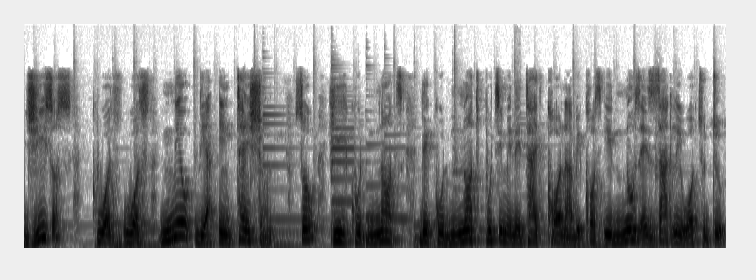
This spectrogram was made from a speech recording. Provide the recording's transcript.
Jesus was, was knew their intention so he could not they could not put him in a tight corner because he knows exactly what to do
